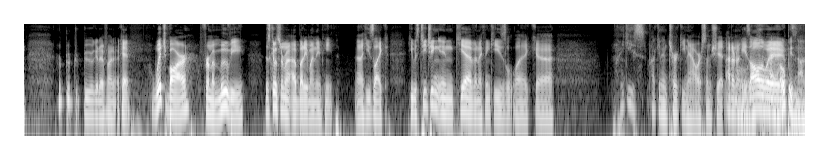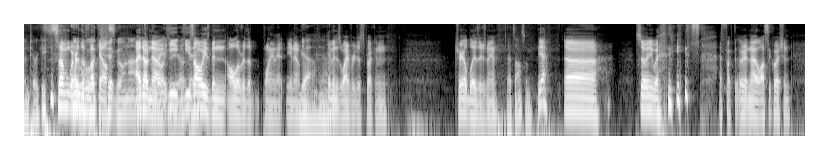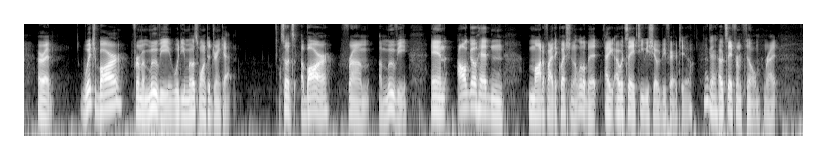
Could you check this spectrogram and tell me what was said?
We're gonna find it. Okay, which bar from a movie? This comes from a, a buddy of mine named Heath. Uh, he's like he was teaching in Kiev, and I think he's like. I think he's fucking in Turkey now or some shit. I don't know. he's Holy all the shit. way I hope he's not in Turkey. somewhere the What fuck else. Shit going on. I don't know. crazy. He he's Okay. always been all over the planet. You know. Yeah, yeah. Him and his wife are just fucking trailblazers, man. That's awesome. Yeah. Uh. So anyway, I fucked it. Okay, now I lost the question. All right. Which bar from a movie would you most want to drink at? So it's a bar from a movie, and I'll go ahead and modify the question a little bit. I, I would say a TV show would be fair too. Okay. I would say from film, right?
